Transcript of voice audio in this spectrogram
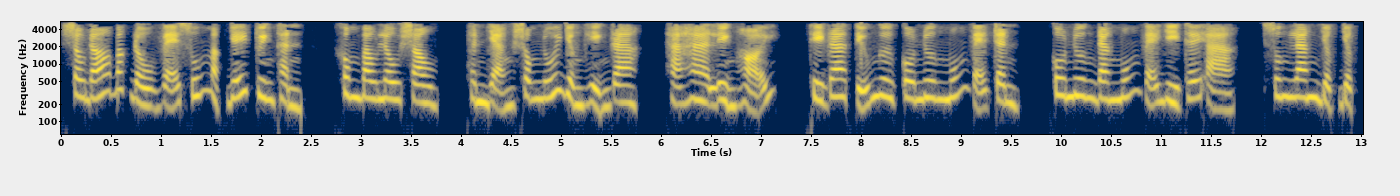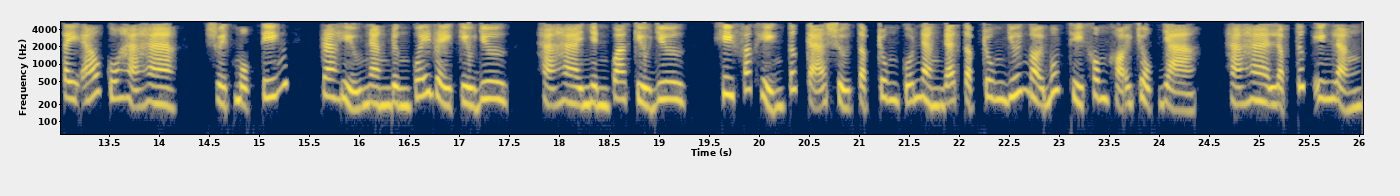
sau đó bắt đầu vẽ xuống mặt giấy tuyên thành, không bao lâu sau, hình dạng sông núi dần hiện ra, Hạ Hà liền hỏi, thì ra tiểu ngư cô nương muốn vẽ tranh, cô nương đang muốn vẽ gì thế à, Xuân Lan giật giật tay áo của Hạ Hà, suyệt một tiếng, ra hiệu nàng đừng quấy rầy Kiều Dư, Hạ Hà nhìn qua Kiều Dư, khi phát hiện tất cả sự tập trung của nàng đã tập trung dưới ngòi bút thì không khỏi chột dạ, Hạ Hà lập tức yên lặng,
